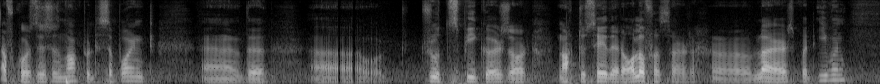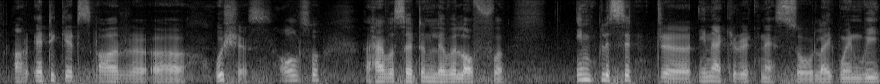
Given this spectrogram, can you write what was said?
Of course, this is not to disappoint uh, the uh, truth speakers or not to say that all of us are uh, liars, but even our etiquettes our uh, wishes also have a certain level of uh, implicit uh, inaccurateness. So, like when we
